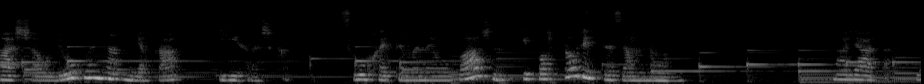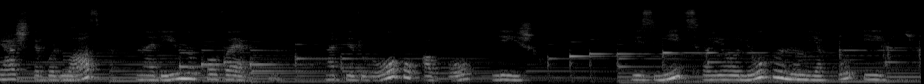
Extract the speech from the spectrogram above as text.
ваша улюблена м'яка іграшка. Слухайте мене уважно і повторюйте за мною. Малята, ляжте, будь ласка, на рівну поверхню, на підлогу або ліжко. Візьміть свою улюблену м'яку іграшку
